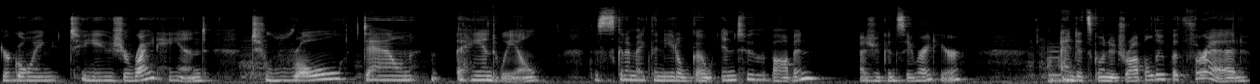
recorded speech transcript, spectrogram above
you're going to use your right hand to roll down the hand wheel this is going to make the needle go into the bobbin, as you can see right here, and it's going to drop a loop of thread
